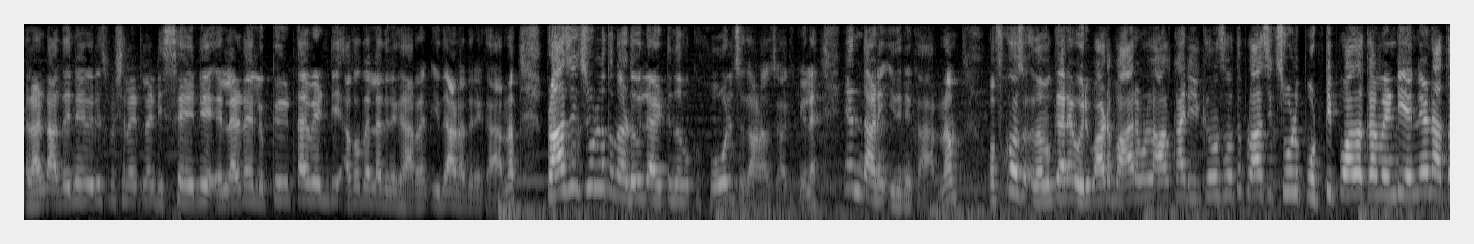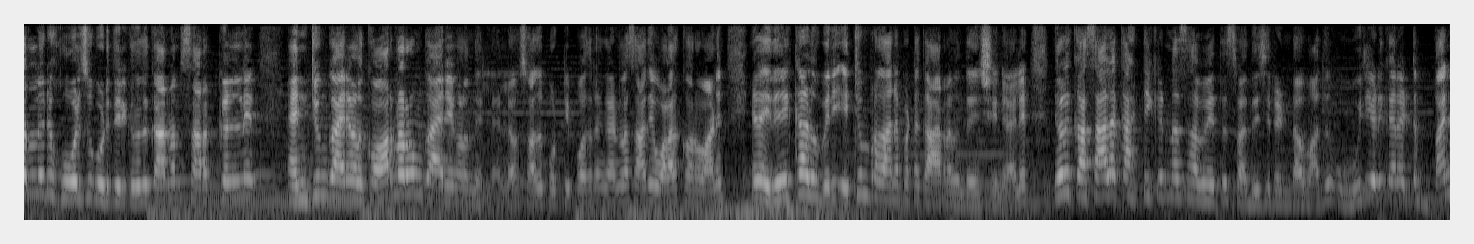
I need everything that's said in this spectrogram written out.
അല്ലാണ്ട് അതിന് ഒരു സ്പെഷ്യൽ ആയിട്ടുള്ള ഡിസൈൻ എല്ലാവരുടെ ലുക്ക് കിട്ടാൻ വേണ്ടി അതൊന്നല്ല അതിന് കാരണം ഇതാണ് അതിന് കാരണം. പ്ലാസ്റ്റിക് സ്റ്റൂളിലൊക്കെ നടുവിലായിട്ട് നമുക്ക് ഹോൾസ് കാണാൻ സാധിക്കും അല്ലേ? എന്താണ് ഇതിന് കാരണം? ഓഫ് കോഴ്സ് നമുക്കറിയാം ഒരുപാട് ഭാരമുള്ള ആൾക്കാർ ഇരിക്കുന്ന സമയത്ത് പ്ലാസ്റ്റിക് സ്റ്റൂൾ പൊട്ടിപ്പോകാതൊക്കെ വേണ്ടി തന്നെയാണ് അത്തരത്തിലൊരു ഹോൾസ് കൊടുത്തിരിക്കുന്നത് കാരണം സർക്കിളിന് എൻഡും കാര്യങ്ങളും കോർണറും കാര്യങ്ങളൊന്നും ഇല്ലല്ലോ. സോ അത് പൊട്ടിപ്പോകാനുള്ള സാധ്യത വളരെ കുറവാണ്. എന്നാൽ ഇതിനേക്കാൾ ഉപരി ഏറ്റവും പ്രധാനപ്പെട്ട കാരണം എന്താണെന്ന് വെച്ച് കഴിഞ്ഞാൽ നിങ്ങൾ കസാല കട്ടിക്കിടുന്ന സമയത്ത് ശ്രദ്ധിച്ചിട്ടുണ്ടാവും. അത് ഊരിയെടുക്കാനായിട്ട് വൻ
